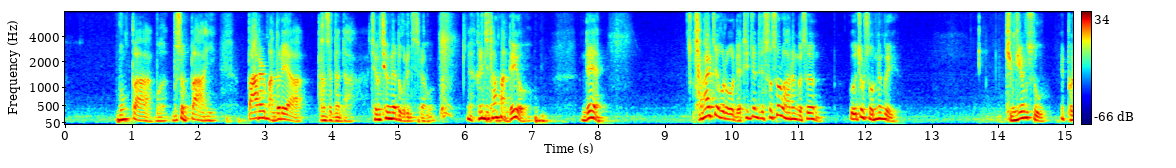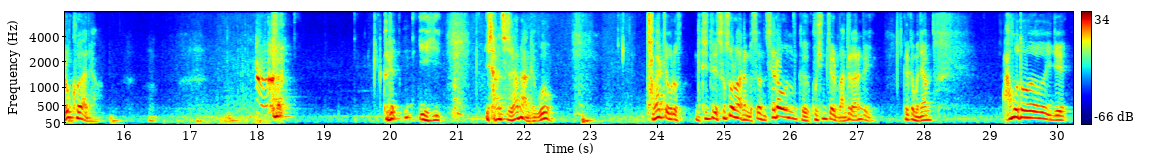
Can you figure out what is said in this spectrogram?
문빠, 뭐, 무슨 빠, 이 빠를 만들어야 당선된다. 정청래도 그런 짓을 하고. 그런 짓 하면 안 돼요. 근데 자발적으로 네티즌들이 스스로 하는 것은 어쩔 수 없는 거예요. 김경수, 브로커 아니야. 그래, 이, 이상한 짓을 하면 안 되고, 자발적으로 네티즌들이 스스로 하는 것은 새로운 그 구심점을 만들어가는 거예요. 그러니까 뭐냐면 아무도 이제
